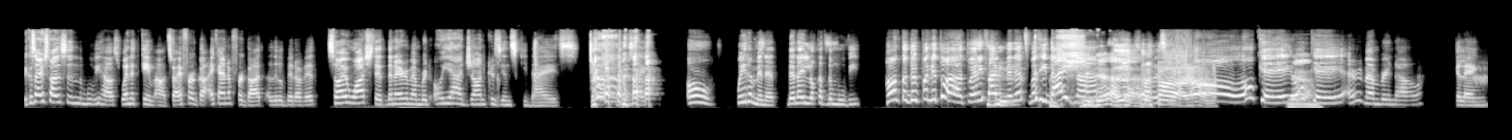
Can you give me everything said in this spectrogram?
Because I saw this in the movie house when it came out. So I forgot, I kind of forgot a little bit of it. So I watched it. Then I remembered, oh yeah, John Krasinski dies. I was like, oh, wait a minute. Then I look at the movie. Huh, ang tagal pa nito ah. 25 minutes, but he died na. So yeah. it's like, oh, okay, Yeah. okay. I remember now. Galing.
